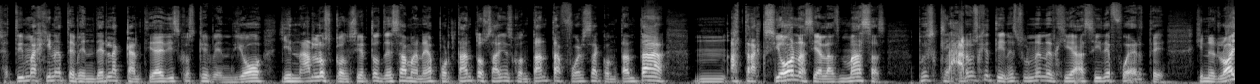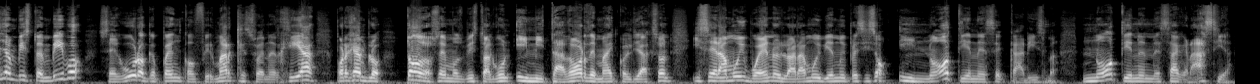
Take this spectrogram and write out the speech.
O sea, tú imagínate vender la cantidad de discos que vendió, llenar los conciertos de esa manera por tantos años, con tanta fuerza, con tanta mm, atracción hacia las masas. Pues claro, es que tienes una energía así de fuerte. Quienes lo hayan visto en vivo, seguro que pueden confirmar que su energía, por ejemplo, todos hemos visto algún imitador de Michael Jackson y será muy bueno y lo hará muy bien, muy preciso, y no tiene ese carisma, no tienen esa gracia.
